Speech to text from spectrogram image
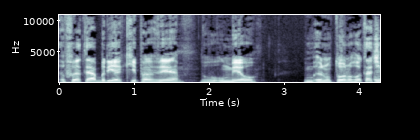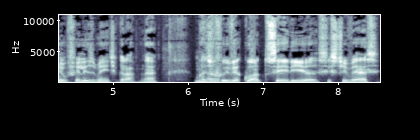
eu fui até abrir aqui para ver o, o, meu. Eu não estou no rotativo, hum. felizmente, né? Mas eu ah. fui ver quanto seria se estivesse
